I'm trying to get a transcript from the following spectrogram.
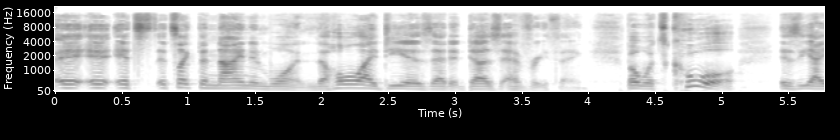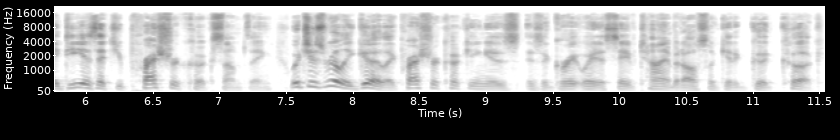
it, it- it's it's like the nine in one. The whole idea is that it does everything. But what's cool is the idea is that you pressure cook something, which is really good. Like pressure cooking is is a great way to save time, but also get a good cook.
